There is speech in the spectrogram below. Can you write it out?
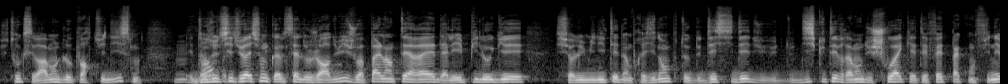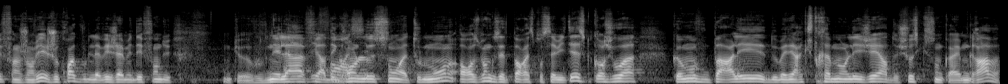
Je trouve que c'est vraiment de l'opportunisme. Et dans une situation comme celle d'aujourd'hui, je vois pas l'intérêt d'aller épiloguer sur l'humilité d'un président plutôt que de décider, de discuter vraiment du choix qui a été fait de pas confiner fin janvier. je crois que vous ne l'avez jamais défendu. Donc euh, vous venez là faire des grandes leçons à tout le monde. Heureusement que vous n'êtes pas en responsabilité. Est-ce que quand je vois comment vous parlez de manière extrêmement légère de choses qui sont quand même graves,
